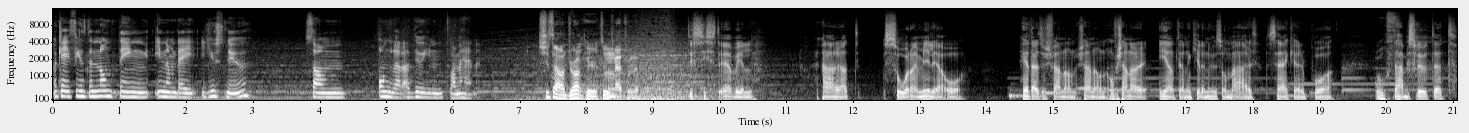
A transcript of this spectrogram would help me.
Okej, finns det någonting inom dig just nu som ångrar att du inte var med henne? She sound drunk here too. Mm, jag tror det. Det sista jag vill är att såra Emilia och helt ärligt så förtjänar hon, förtjänar hon, hon förtjänar egentligen en kille nu som är säker på det här beslutet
